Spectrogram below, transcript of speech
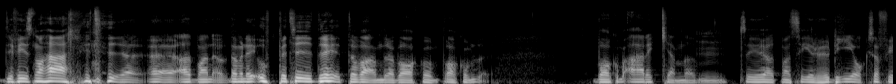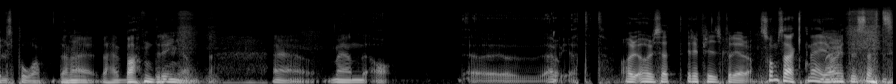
det finns något härligt i eh, att man, när man är uppe tidigt och vandrar bakom, bakom, bakom arken då, Mm. så är det att man ser hur det också fylls på, den här, den här vandringen. Eh, men ja, eh, jag vet inte. Har, har du sett repris på det då? Som sagt, nej, jag har Nej. inte sett,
